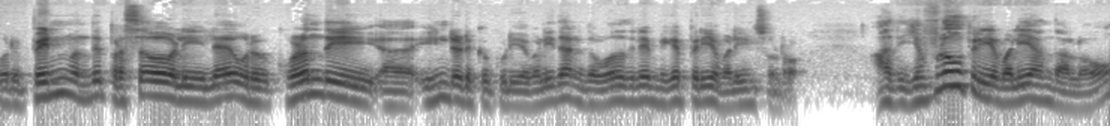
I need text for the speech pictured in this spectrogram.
ஒரு பெண் வந்து பிரசவ வழியில ஒரு குழந்தையை ஈண்டெடுக்கக்கூடிய வழி தான் இந்த உலகத்திலே மிகப்பெரிய வழின்னு சொல்றோம். அது எவ்வளவு பெரிய வழியா இருந்தாலும்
